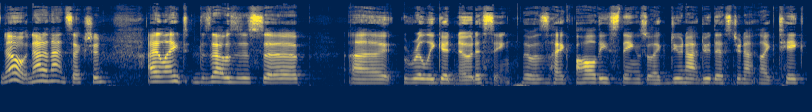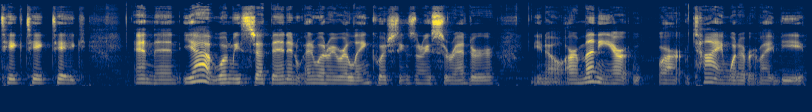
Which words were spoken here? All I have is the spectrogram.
No, not in that section. I liked that was just a, a really good noticing. There was like all these things are like do not do this, do not like take, take, take, take. And then yeah, when we step in and, and when we relinquish things, when we surrender, you know, our money, our our time, whatever it might be,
